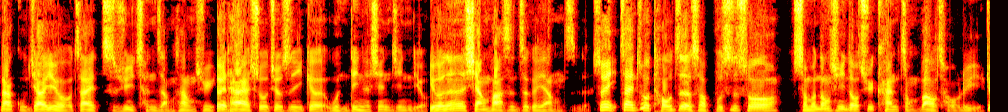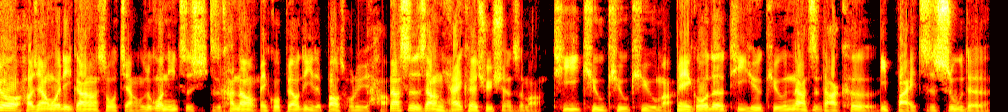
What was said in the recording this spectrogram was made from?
那股价又有在持续成长上去，对他来说就是一个稳定的现金流。有人的想法是这个样子的，所以在做投资的时候，不是说什么东西都去看总报酬率，就好像威力刚刚所讲，如果你只只看到美国标的的报酬率好，那事实上你还可以去选什么 TQQQ 嘛，美国的 TQQ 纳斯达克一百指数的。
